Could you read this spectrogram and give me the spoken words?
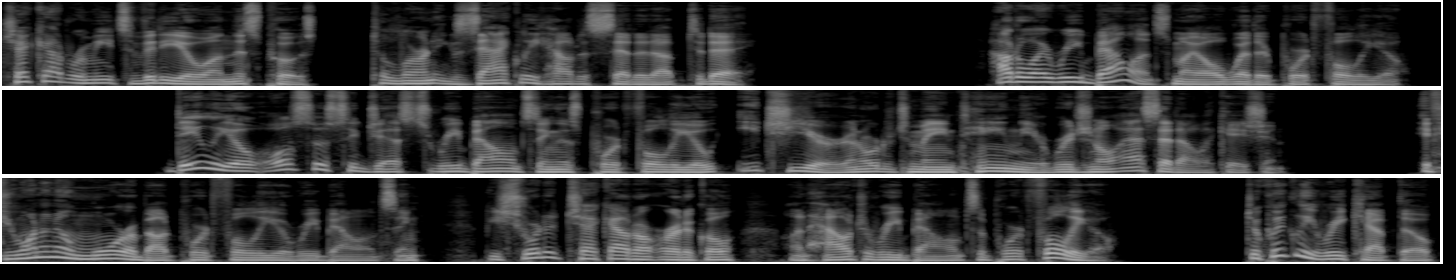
Check out Ramit's video on this post to learn exactly how to set it up today. How do I rebalance my all weather portfolio? Dalio also suggests rebalancing this portfolio each year in order to maintain the original asset allocation. If you want to know more about portfolio rebalancing, be sure to check out our article on how to rebalance a portfolio. To quickly recap though,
